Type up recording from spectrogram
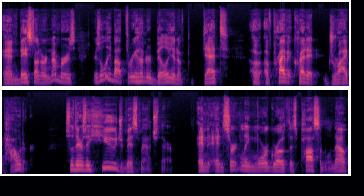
And based on our numbers, there's only about 300 billion of debt of, of private credit dry powder. So there's a huge mismatch there. And and certainly more growth is possible. Now,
